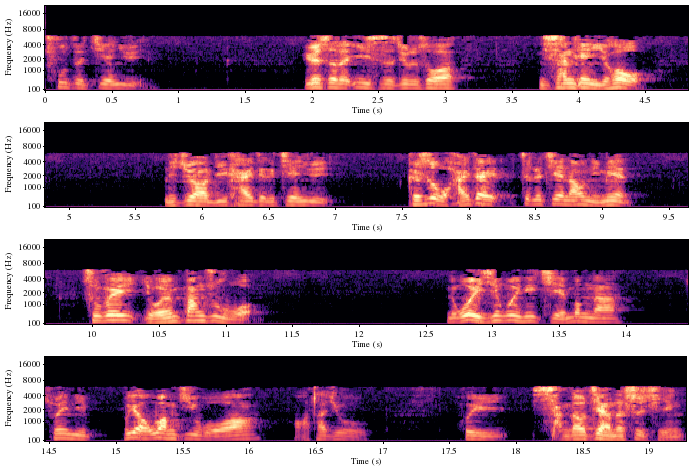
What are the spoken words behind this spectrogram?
出这监狱。约瑟的意思就是说，你三天以后，你就要离开这个监狱。可是我还在这个监牢里面，除非有人帮助我。我已经为你解梦了，所以你不要忘记我啊！啊，他就会想到这样的事情。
